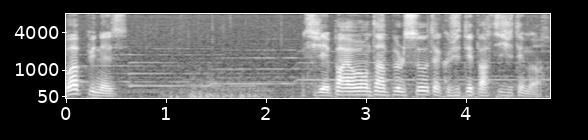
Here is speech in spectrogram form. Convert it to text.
Oh punaise. Si j'avais pas réorienté un peu le saut, tel que j'étais parti, j'étais mort.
